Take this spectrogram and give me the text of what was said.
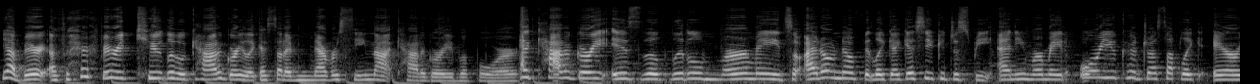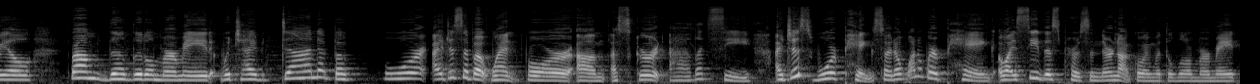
Yeah, very a very, very cute little category. Like I said, I've never seen that category before. The category is the Little Mermaid. So I don't know if it, like, I guess you could just be any mermaid or you could dress up like Ariel from The Little Mermaid, which I've done before for I just about went for um, a skirt. Uh, let's see. I just wore pink, so I don't want to wear pink. Oh, I see this person. They're not going with the Little Mermaid.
